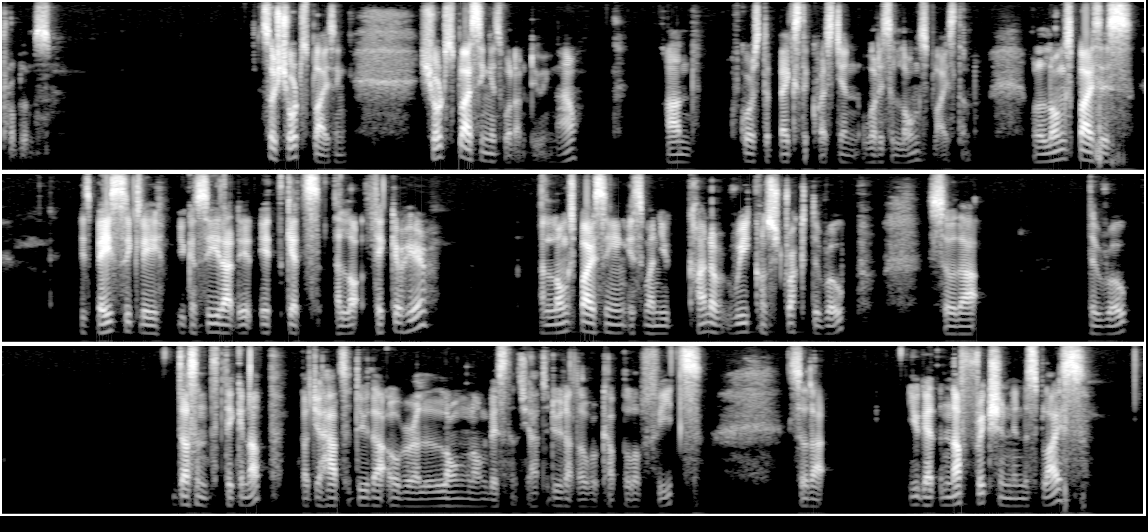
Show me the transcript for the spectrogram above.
problems. So short splicing. Short splicing is what I'm doing now. And of course that begs the question, what is a long splice then? Well, a long splice is, is basically, you can see that it, it gets a lot thicker here. And long splicing is when you kind of reconstruct the rope so that the rope doesn't thicken up, but you have to do that over a long, long distance. You have to do that over a couple of feet so that you get enough friction in the splice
